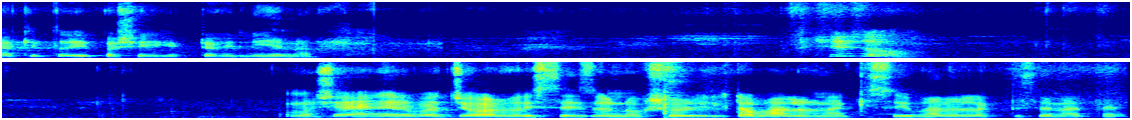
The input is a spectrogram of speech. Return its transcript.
থাকে তো এই পাশে একটা হইলেই না আমার সায়নের আবার জ্বর হয়েছে এই জন্য শরীরটা ভালো না কিছুই ভালো লাগতেছে না তাই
